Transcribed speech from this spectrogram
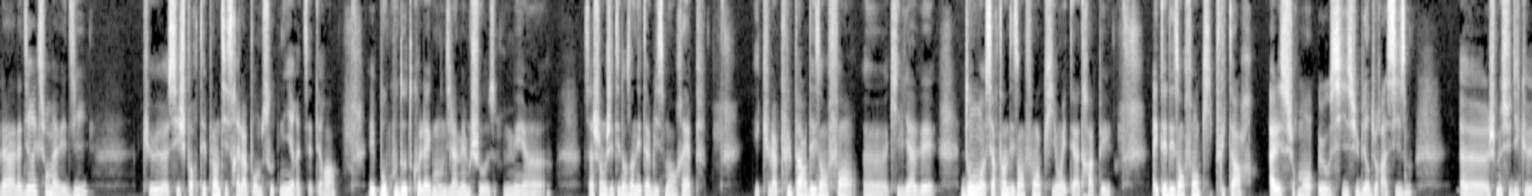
la, direction m'avait dit que euh, si je portais plainte, il serait là pour me soutenir, etc. Et beaucoup d'autres collègues m'ont dit la même chose, mais euh, sachant que j'étais dans un établissement REP et que la plupart des enfants euh, qu'il y avait, dont certains des enfants qui ont été attrapés, étaient des enfants qui plus tard allaient sûrement eux aussi subir du racisme. je me suis dit que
